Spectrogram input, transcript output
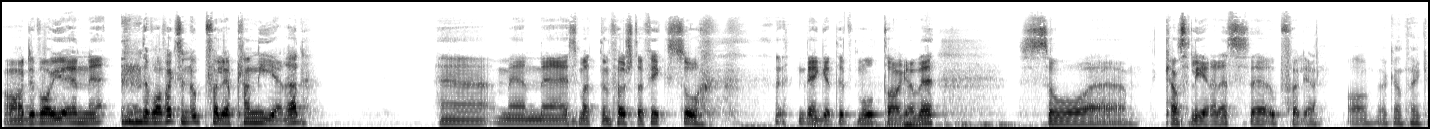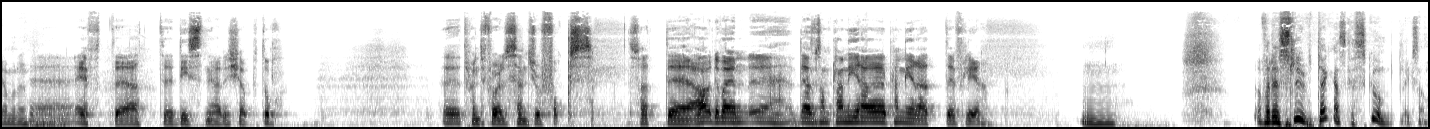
Ja, det var ju en... Det var faktiskt en uppföljare planerad. Eh, Men eh, som att den första fick så negativt mottagande så eh, cancellerades uppföljaren. ja, jag kan tänka mig det. Efter att Disney hade köpt då. eh, 21st Century Fox. Så att ja, det var en, den som planerade hade planerat fler. Mm. Ja, för den slutar ganska skumt liksom.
